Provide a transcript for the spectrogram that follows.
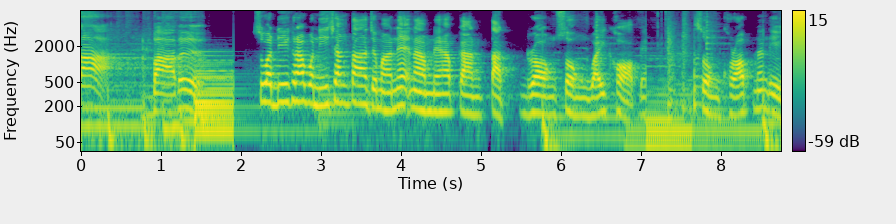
ต้าบาร์เบอร์สวัสดีครับ วันนี้ช่างต้าจะมาแนะนำนะครับ การตัดรองทรงไว้ขอบเนี่ยทรงครอปนั่นเอง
